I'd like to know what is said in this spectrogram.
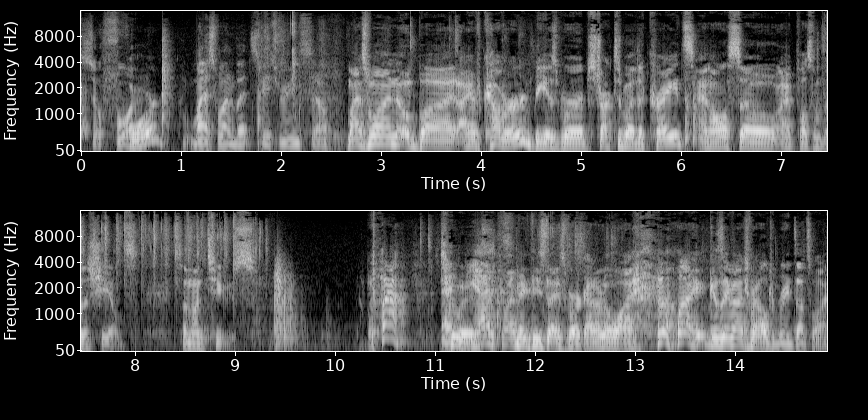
So four. Four? Minus one, but Space Marines, so. Minus one, but I have cover because we're obstructed by the crates, and also I have plus one for the shields. So I'm on twos. Ha! And Two is. yet- Try to make these dice work. I don't know why. I don't know why. Because they match my Ultramarines, that's why.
